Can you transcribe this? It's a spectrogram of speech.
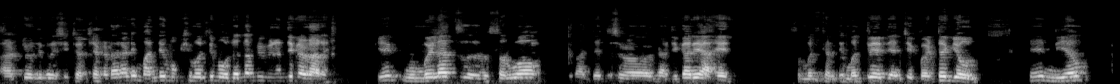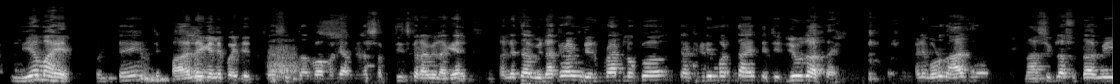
आरटीओ अधिकाऱ्याशी चर्चा करणार आणि मान्य मुख्यमंत्री महोदयांना मी विनंती करणार आहे की एक मुंबईलाच सर्व राज्याचे सर्व अधिकारी आहेत संबंधित मंत्री आहेत यांची बैठक घेऊन हे नियम नियम आहेत पण ते पाळले गेले पाहिजेत त्या संदर्भामध्ये आपल्याला सक्तीच करावी लागेल. अन्यथा विनाकारण निर्भरात लोक त्या ठिकाणी मरत आहेत त्याचे जीव जात आहेत आणि म्हणून आज नाशिकला सुद्धा मी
